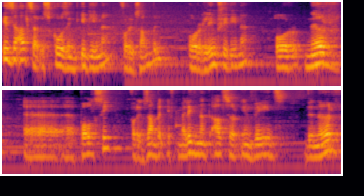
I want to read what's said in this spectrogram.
Is the ulcer is causing edema, for example, or lymphedema, or nerve Uh, uh, palsy, for example, if malignant ulcer invades the nerve,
